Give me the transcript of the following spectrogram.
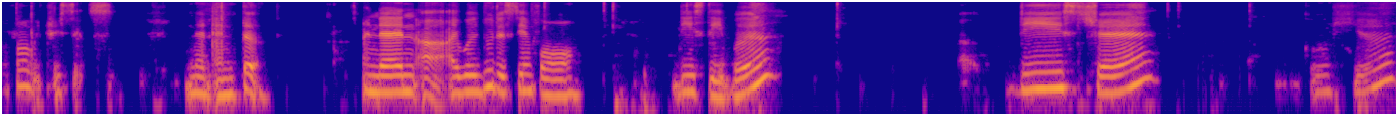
sofa with three seats. And then enter. And then uh, I will do the same for this table. This chair. Go here.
